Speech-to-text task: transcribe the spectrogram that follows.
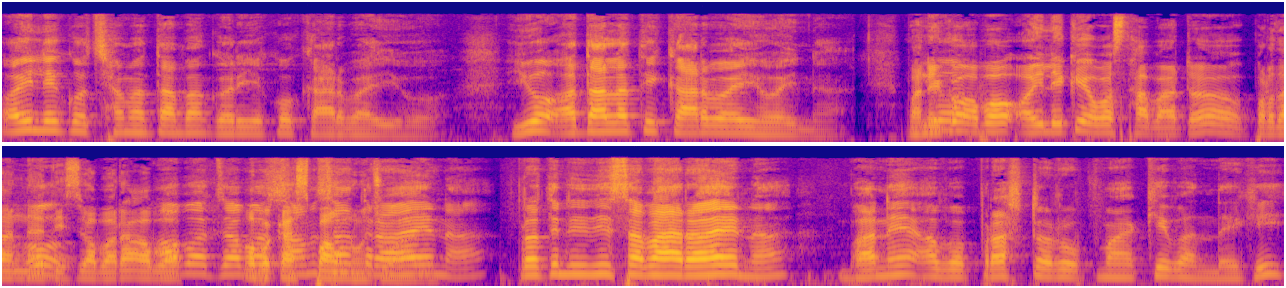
अहिलेको क्षमतामा गरिएको कारवाही हो। यो अदालती कारवाही होइन। भनेको अब अहिलेकै अवस्थाबाट प्रधान न्यायाधीश जब अब जब संसद रहेन प्रतिनिधि सभा रहेन भने अब प्रष्ट रूपमा के भनेदेखि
